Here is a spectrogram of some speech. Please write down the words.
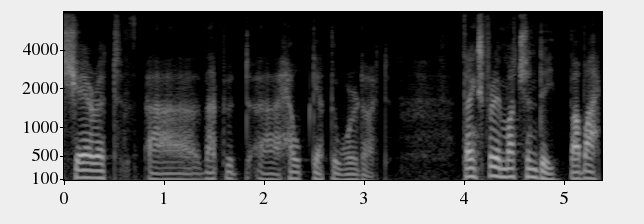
share it that would help get the word out. Thanks very much indeed. Bye bye.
